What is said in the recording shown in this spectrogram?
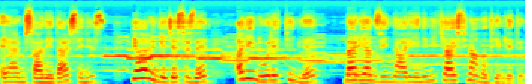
eğer müsaade ederseniz yarın gece size Ali Nurettin'le Meryem Zinnariye'nin hikayesini anlatayım dedi.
